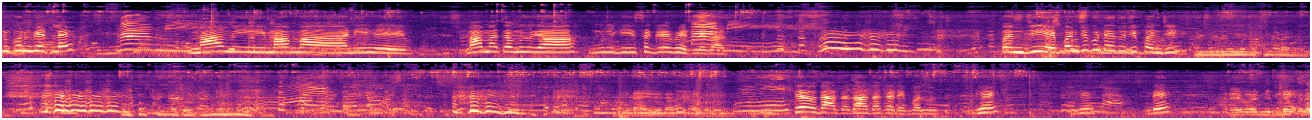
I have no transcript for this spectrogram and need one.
कोण कोण भेटले मामी. मामा आणि हे मामाचा मुलगा मुलगी सगळे भेटले आज. पणजी आहे. पणजी कुठे आहे तुझी पणजी? ते दादा दादाकडे बोलून. घे घे. दे. अरे व निब्बी कलर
